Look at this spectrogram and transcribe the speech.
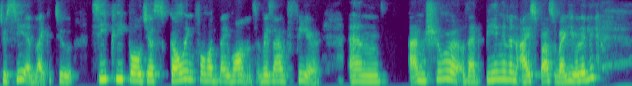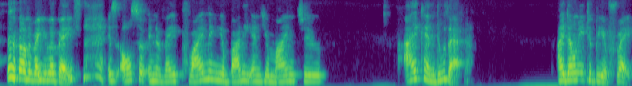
to see it like to see people just going for what they want without fear. And i'm sure that being in an ice bath regularly on a regular base is also in a way priming your body and your mind to i can do that. I don't need to be afraid.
